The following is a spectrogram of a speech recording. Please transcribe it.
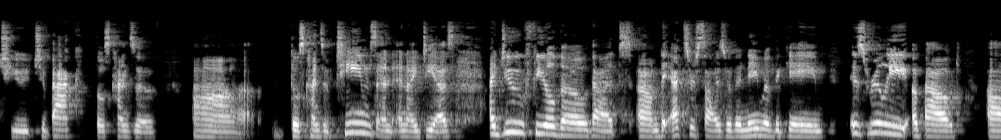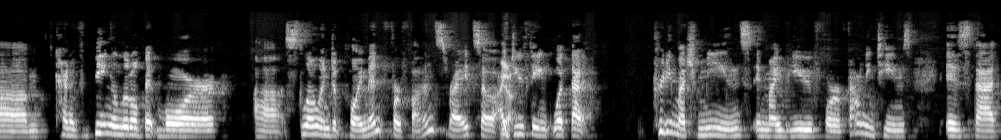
to to back those kinds of uh, those kinds of teams and, and ideas. I do feel though that um, the exercise or the name of the game is really about um, kind of being a little bit more uh, slow in deployment for funds, right? So yeah. I do think what that pretty much means, in my view, for founding teams is that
